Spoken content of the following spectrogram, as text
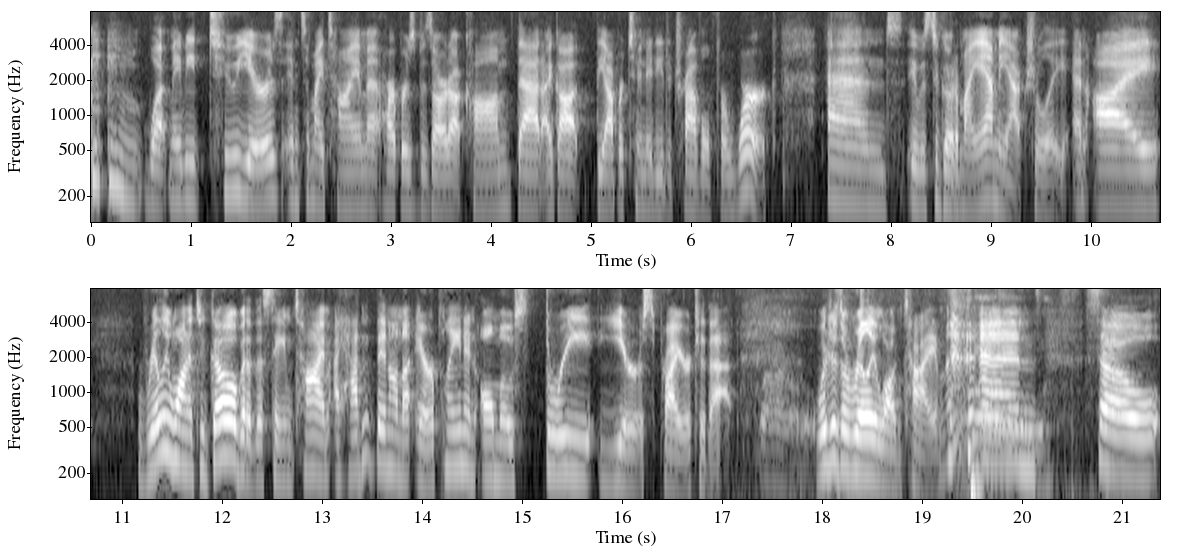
what maybe two years into my time at harpersbazaar.com that I got the opportunity to travel for work. And it was to go to Miami actually. And I really wanted to go, but at the same time, I hadn't been on an airplane in almost three years prior to that, which is a really long time. and so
